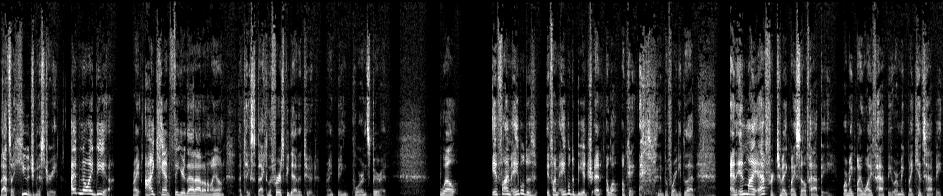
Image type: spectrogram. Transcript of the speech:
That's a huge mystery. I have no idea, right? I can't figure that out on my own. That takes us back to the first beatitude, right? Being poor in spirit. Well, if I'm able to, if I'm able to be a, and, oh, well, okay, before I get to that, and in my effort to make myself happy, or make my wife happy, or make my kids happy,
